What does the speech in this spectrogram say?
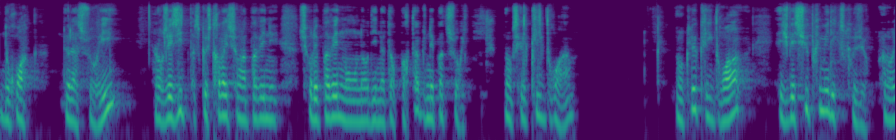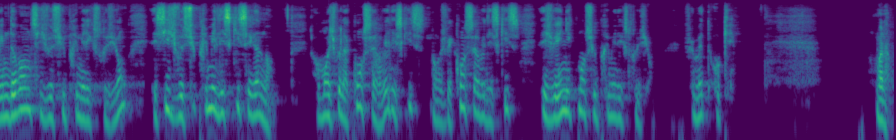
droit de la souris. Alors j'hésite parce que je travaille sur un pavé sur le pavé de mon ordinateur portable, je n'ai pas de souris. Donc c'est le clic droit. Hein. Donc le clic droit, et je vais supprimer l'extrusion. Alors il me demande si je veux supprimer l'extrusion et si je veux supprimer l'esquisse également. Alors moi je veux la conserver l'esquisse, donc je vais conserver l'esquisse et je vais uniquement supprimer l'extrusion. Je vais mettre OK. Voilà.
